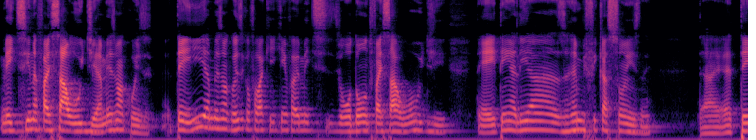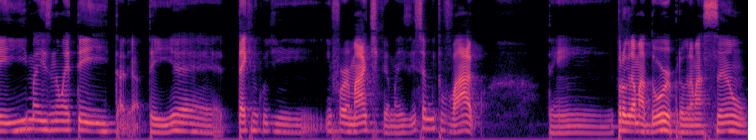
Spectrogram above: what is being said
Medicina faz saúde, é a mesma coisa. TI é a mesma coisa que eu falar que quem faz medicina, odonto faz saúde. Tem, aí tem ali as ramificações, né? Tá? É TI, mas não é TI, tá ligado? TI é técnico de informática, mas isso é muito vago. Tem programador, programação,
